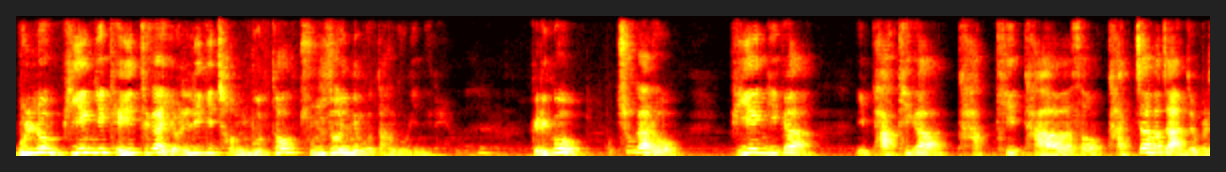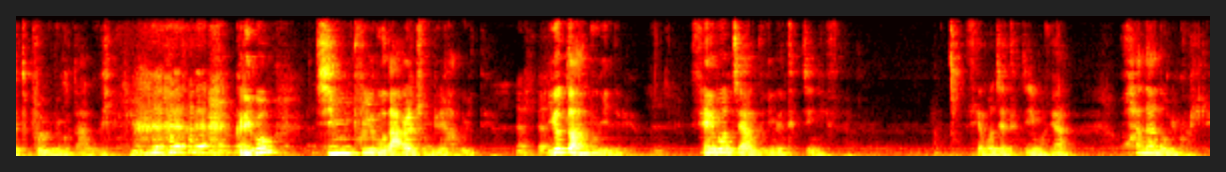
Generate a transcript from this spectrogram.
물론 비행기 게이트가 열리기 전부터 줄 서 있는 것도 한국인이래요. 그리고 추가로 비행기가 이 바퀴가 닿기 닿아서 닿자마자 안전벨트 풀는 것도 한국인이래요. 그리고 짐 풀고 나갈 준비하고 있대요. 이것도 한국인이래요. 세 번째 한국인의 특징이 있어요. 세 번째 특징이 뭐냐? 화난 얼굴이래요.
